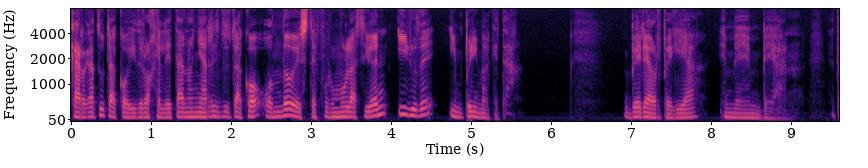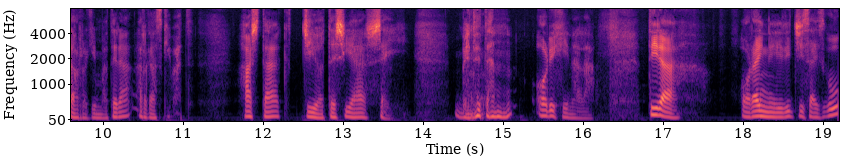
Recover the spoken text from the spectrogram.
kargatutako hidrogeletan oinarritutako ondo este formulazioen irude imprimaketa. Bere aurpegia hemen behan. Eta horrekin batera argazki bat. Hashtag txiotesia 6. Benetan originala. Tira, orain iritsi zaizgu,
